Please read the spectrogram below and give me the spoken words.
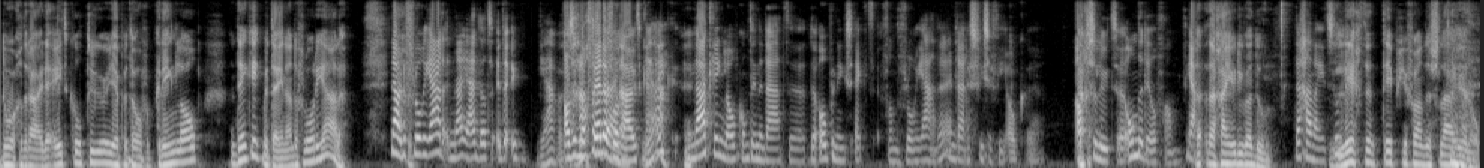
doorgedraaide eetcultuur, je hebt het over kringloop. Dan denk ik meteen aan de Floriade. Nou, de Floriade, nou ja, dat, de, ja als ik nog verder vooruit kijk. Ja. Na Kringloop komt inderdaad uh, de openingsact van de Floriade. En daar is vis-à-vis ook uh, absoluut uh, onderdeel van. Ja. Da daar gaan jullie wat doen? Daar gaan wij iets doen. Licht een tipje van de sluier op.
